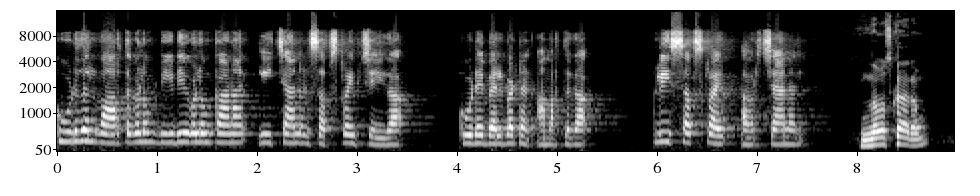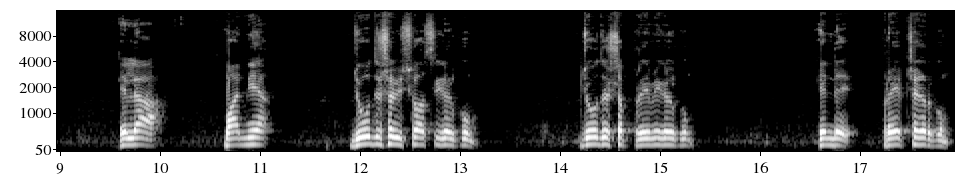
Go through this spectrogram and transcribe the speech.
കൂടുതൽ വാർത്തകളും വീഡിയോകളും കാണാൻ ഈ ചാനൽ സബ്സ്ക്രൈബ് ചെയ്യുക. കൂടെ ബെൽ ബട്ടൺ അമർത്തുക. Please subscribe our channel. നമസ്കാരം. എല്ലാ മാന്യ ജ്യോതിഷ വിശ്വാസികൾക്കും ജ്യോതിഷ പ്രേമികൾക്കും എന്റെ പ്രേക്ഷകർക്കും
